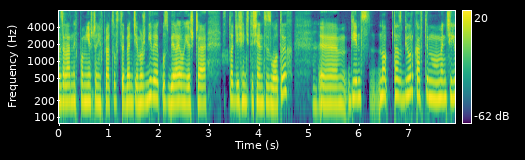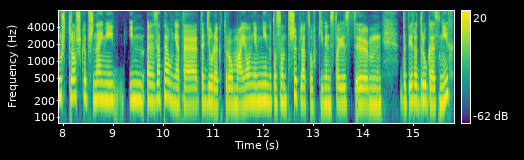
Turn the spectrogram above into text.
zalanych pomieszczeń w placówce będzie możliwe, jak uzbierają jeszcze 110 tysięcy złotych. Mhm. Więc no, ta zbiórka w tym momencie już troszkę przynajmniej im e, zapełnia tę tę dziurę, którą mają. Niemniej no, to są trzy placówki, więc to jest ym, dopiero druga z nich.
